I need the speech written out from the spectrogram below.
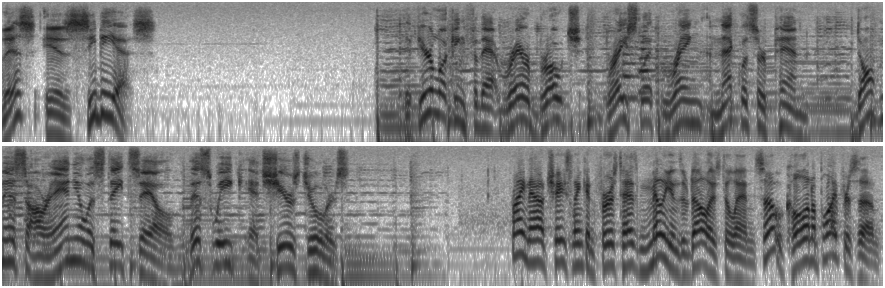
This is CBS. If you're looking for that rare brooch, bracelet, ring, necklace, or pin, don't miss our annual estate sale this week at Shears Jewelers. Right now, Chase Lincoln First has millions of dollars to lend, so call and apply for some.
